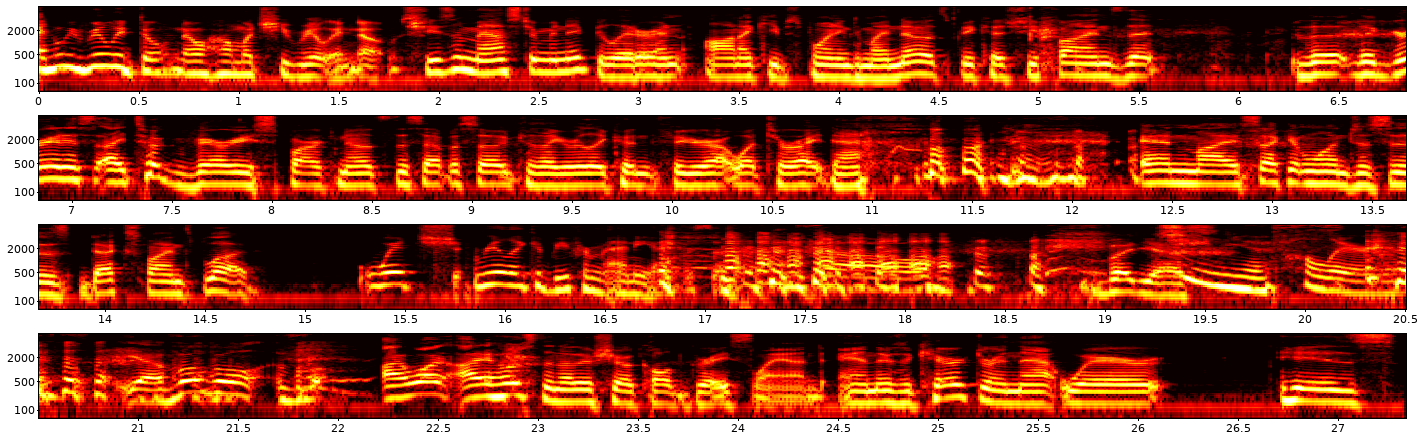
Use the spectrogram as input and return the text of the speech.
and we really don't know how much she really knows. She's a master manipulator, and Anna keeps pointing to my notes because she finds that the the greatest. I took very spark notes this episode because I really couldn't figure out what to write down. and my second one just says Dex finds blood. Which really could be from any episode. so But yes, Genius. hilarious. yeah, Vogel. I wa- I host another show called Graceland, and there's a character in that where his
